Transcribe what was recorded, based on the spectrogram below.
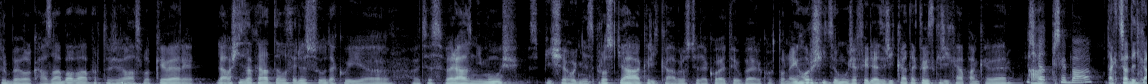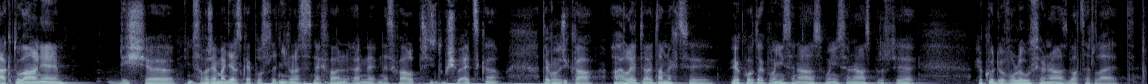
což bude velká zábava, protože Laszlo Kever je další zakladatel Fidesu, takový uh, velice svérázný muž, spíše hodně zprosták, říká prostě takové ty úplně jako to nejhorší, co může Fides říkat, tak to vždycky říká pan Kever. A třeba? Tak třeba teďka aktuálně když eh, samozřejmě Maďarsko je poslední, kdo neschválil, neschválil přístup Švédska, tak on říká, a hele, to já tam nechci. Jako, tak oni se nás, oni se nás prostě, jako dovolují se nás 20 let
